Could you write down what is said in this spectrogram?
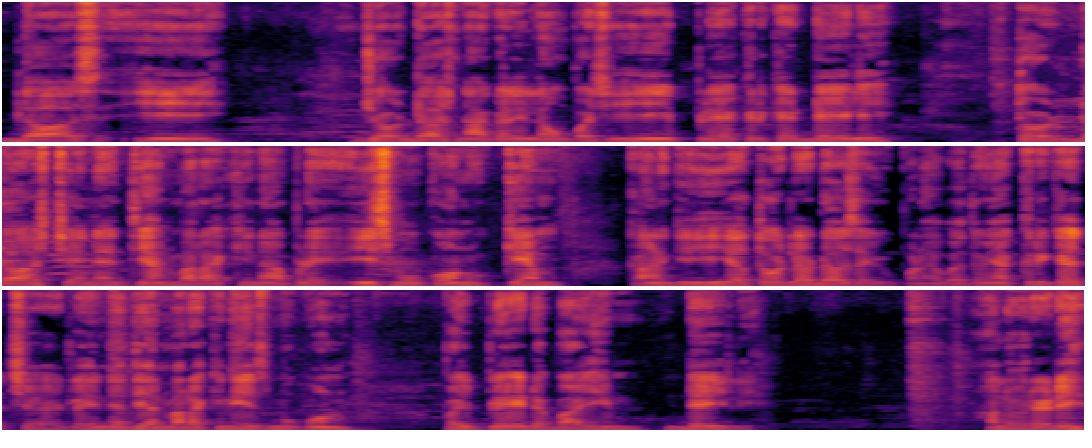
does he જો ડઝને આગળ લઉં, પછી હી પ્લે ક્રિકેટ ડેઈલી તો ડઝ છે એને ધ્યાનમાં રાખીને આપણે ઈઝ મૂકવાનું. કેમ? કારણ કે હી હતો એટલે ડસ આવ્યું. પણ હવે તો અહીંયા ક્રિકેટ છે એટલે એને ધ્યાનમાં રાખીને ઈઝ મૂકવાનું. પછી પ્લેડ બાય હિમ ડેઈલી હાલો રેડી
